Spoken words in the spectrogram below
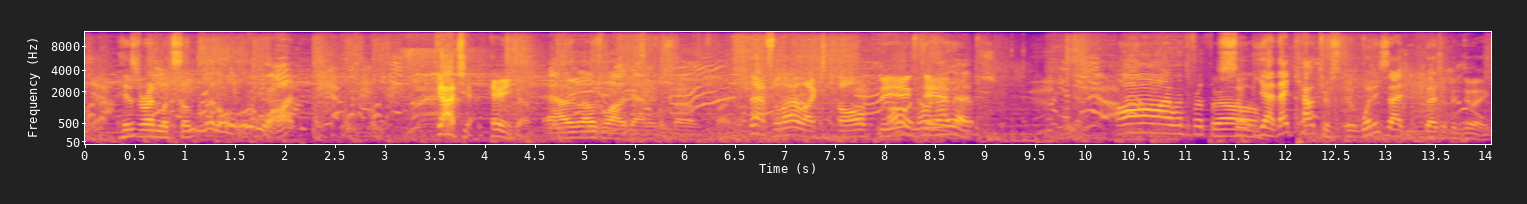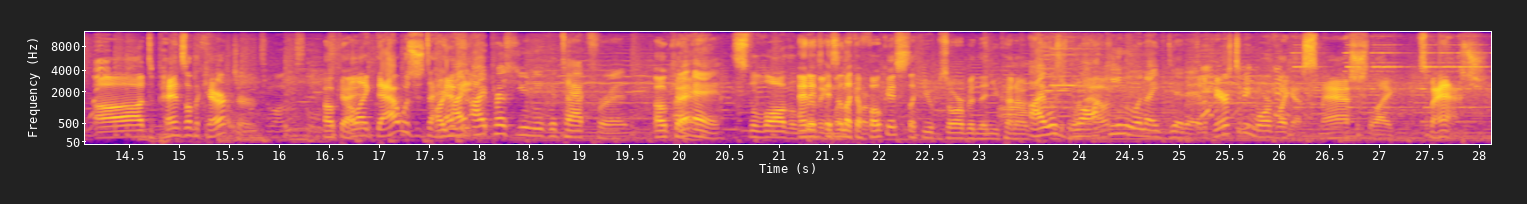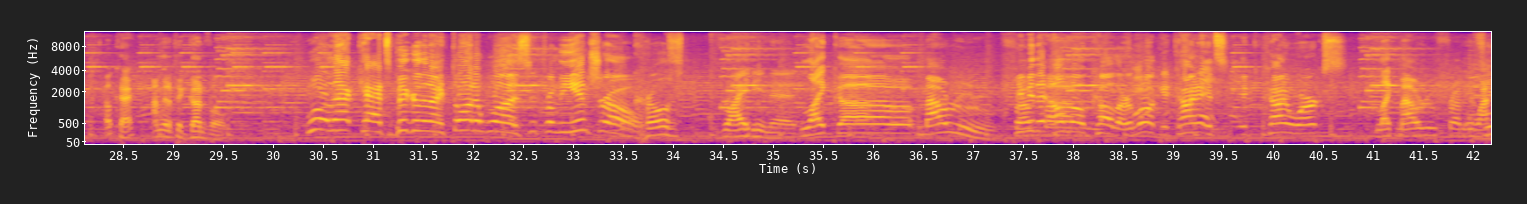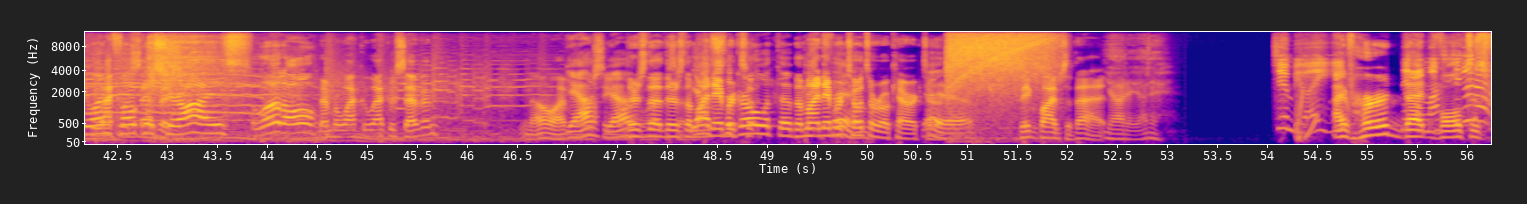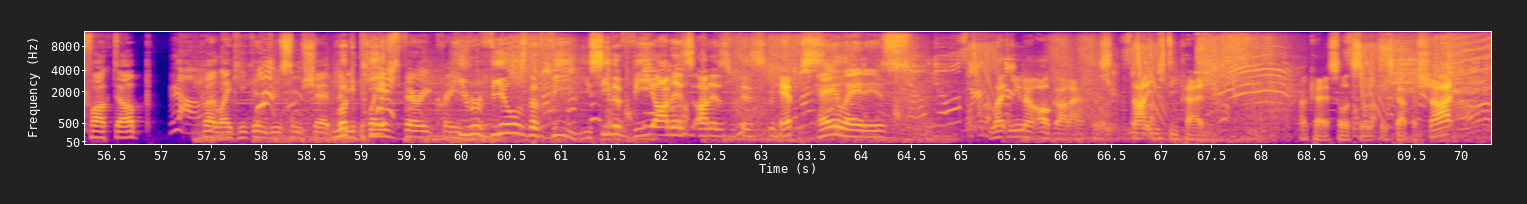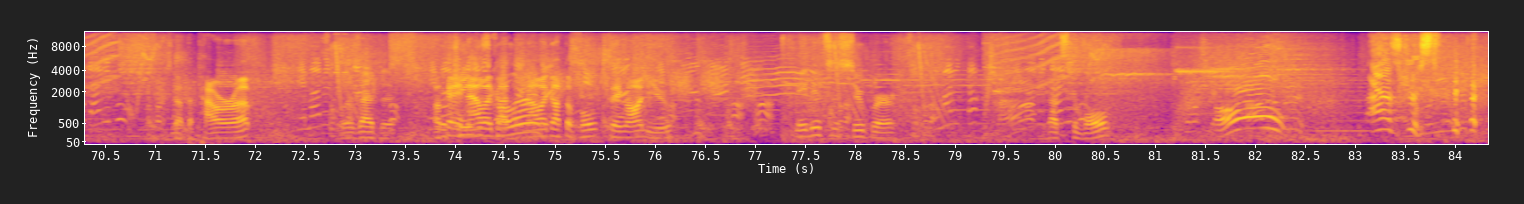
Yeah, His run looks a little, a little odd. Gotcha. Here you go. Yeah, that was a lot of damage, so. That's what I like to call big Oh, no, not yet. damage. Oh, I went for throw. So yeah, that counters. uh, What is that you guys have been doing? Uh, depends on the character. Okay. I like that was just a Are heavy. I, I pressed unique attack for it. Okay. Uh, A. it's the law of the and is, living. is it like a focus? Like you absorb and then you kind of. I was go down? blocking when I did It it. appears to be more of like a smash, like smash. Okay, I'm gonna pick Gunvolt. Whoa, that cat's bigger than I thought it was from the intro. Curl's riding it. Like uh, Mauru. Give me the Elmo um, color. Look, it kind of it's it kind of works like Mauru from if Waku you Waku unfocus 7. your eyes a little. Remember Waku Waku Seven? No, I've yeah, never seen. Yeah. It. There's the there's the yeah, my neighbor the girl with the, the my neighbor thing. Totoro character. Yeah, yeah. Big vibes of that. Yada yada. I've heard that Volt is fucked up but like he can do some shit. Look, he he- plays very crazy. He reveals the V. You see the V on his on his his hips, hey, ladies. letting you know. Oh god, I have to not use D-pad. Okay, so let's see. He's got the shot. He's got the power up. What does that do? Okay, now I got color? now I got the Volt thing on you. Maybe it's a super. That's the Volt. Oh! Astrosphere!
